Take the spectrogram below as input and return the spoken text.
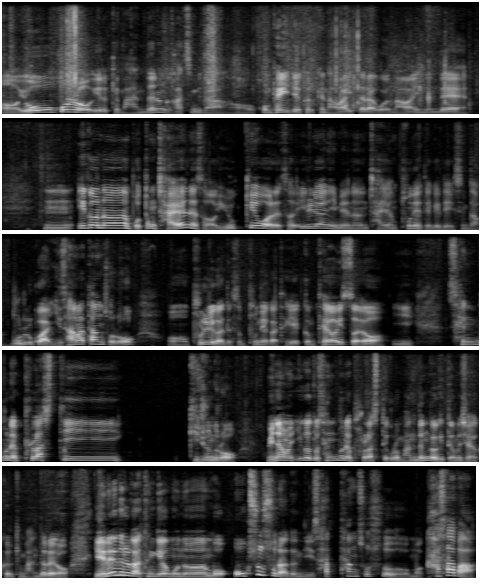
어 요걸로 이렇게 만드는 것 같습니다 어, 홈페이지에 그렇게 나와 있더라고요 나와 있는데 음, 이거는 보통 자연에서 6개월에서 1년이면은 자연 분해되게 되어 있습니다. 물과 이산화탄소로 어, 분리가 돼서 분해가 되게끔 되어 있어요. 이 생분해 플라스틱 기준으로 왜냐하면 이것도 생분해 플라스틱으로 만든 거기 때문에 제가 그렇게 만들어요. 얘네들 같은 경우는 뭐 옥수수라든지 사탕수수, 뭐 카사바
